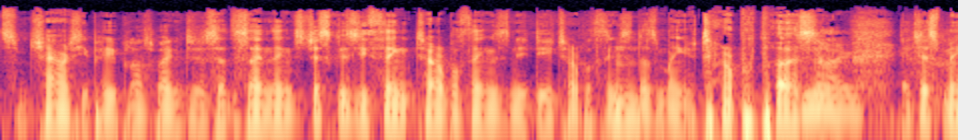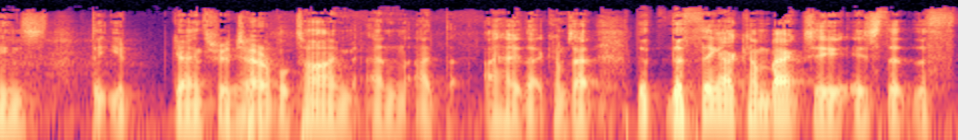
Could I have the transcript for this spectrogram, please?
some charity people I've spoken to, said the same things. Just because you think terrible things and you do terrible things, Mm. doesn't make you're a terrible person. No. It just means that you're going through a Yeah. terrible time, and I, I hope that comes out. The the thing I come back to is that the th-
